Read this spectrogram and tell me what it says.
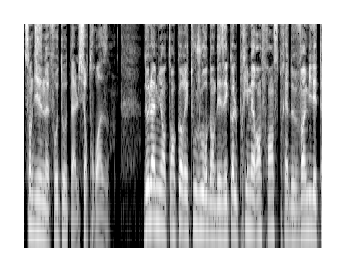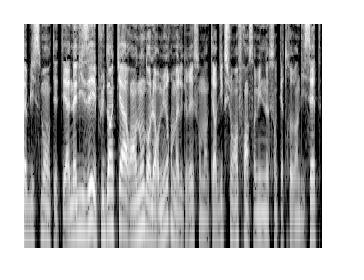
119 au total sur trois ans. De l'amiante encore et toujours dans des écoles primaires en France, près de 20 000 établissements ont été analysés et plus d'un quart en ont dans leurs murs malgré son interdiction en France en 1997.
